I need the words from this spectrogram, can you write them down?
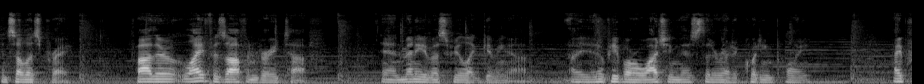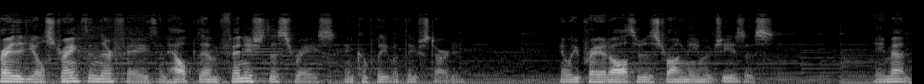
And so, let's pray. Father, life is often very tough, and many of us feel like giving up. I know people are watching this that are at a quitting point. I pray that you'll strengthen their faith and help them finish this race and complete what they've started. And we pray it all through the strong name of Jesus. Amen.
